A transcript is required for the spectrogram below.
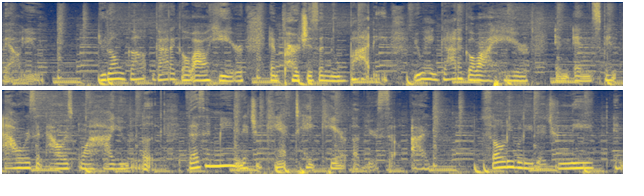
value. You don't go, gotta go out here and purchase a new body. You ain't gotta go out here and, and spend hours and hours on how you look. Doesn't mean that you can't take care of yourself. I solely believe that you need, in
